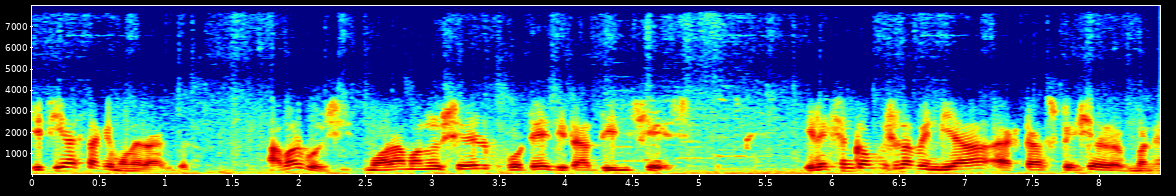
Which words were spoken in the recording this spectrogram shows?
ইতিহাস তাকে মনে রাখবে। আবার বলছি, মরা মানুষের ভোটে যেটা দিন শেষ, ইলেকশন কমিশন অফ ইন্ডিয়া একটা স্পেশাল মানে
